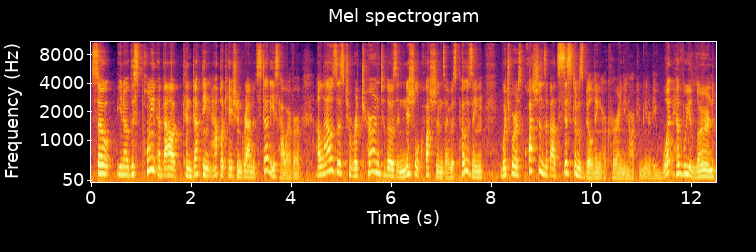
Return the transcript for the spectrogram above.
so, you know, this point about conducting application grounded studies, however, allows us to return to those initial questions I was posing, which were questions about systems building occurring in our community. What have we learned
